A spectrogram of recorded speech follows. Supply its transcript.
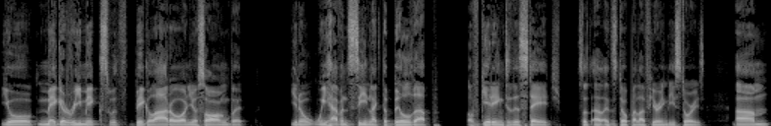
your mega remix with Big Latto on your song, but, you know, we haven't seen like the build up of getting to this stage. So uh, it's dope. I love hearing these stories. Um,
